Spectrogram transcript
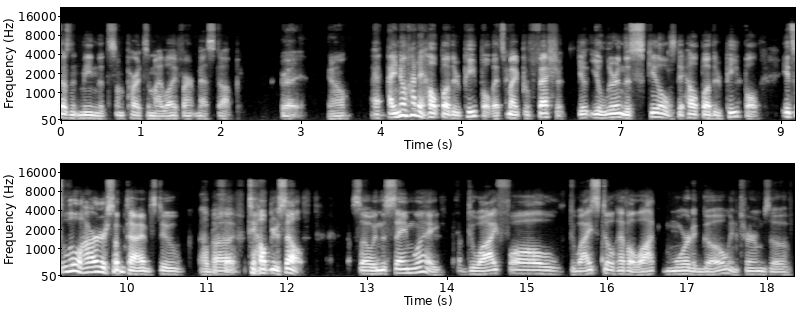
doesn't mean that some parts of my life aren't messed up Right. you know I, I know how to help other people that's my profession you, you learn the skills to help other people it's a little harder sometimes to Help uh, yourself. to help yourself. So in the same way, do I fall, do I still have a lot more to go in terms of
